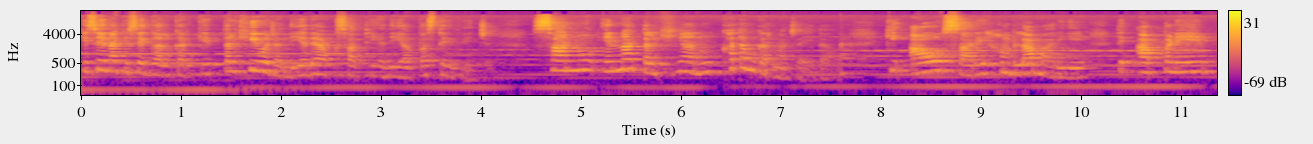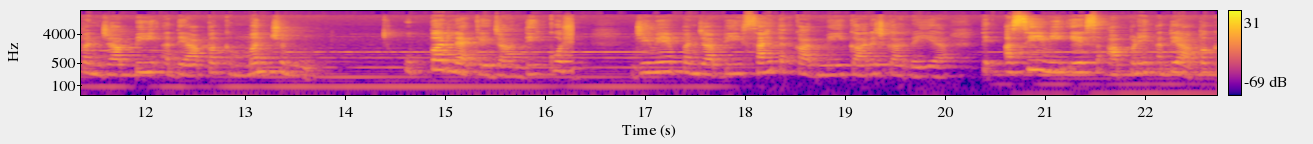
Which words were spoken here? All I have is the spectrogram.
ਕਿਸੇ ਨਾ ਕਿਸੇ ਗੱਲ ਕਰਕੇ ਤਲਖੀ ਹੋ ਜਾਂਦੀ ਹੈ ਅਧਿਆਪਕ ਸਾਥੀਆਂ ਦੀ ਆਪਸ ਦੇ ਵਿੱਚ। ਸਾਨੂੰ ਇਹਨਾਂ ਤਲਖੀਆਂ ਨੂੰ ਖਤਮ ਕਰਨਾ ਚਾਹੀਦਾ ਹੈ ਕਿ ਆਓ ਸਾਰੇ ਹੰਬਲਾ ਮਾਰੀਏ ਤੇ ਆਪਣੇ ਪੰਜਾਬੀ ਅਧਿਆਪਕ ਮੰਚ ਨੂੰ ਉੱਪਰ ਲੈ ਕੇ ਜਾਣ ਦੀ ਕੋਸ਼ਿਸ਼ ਜਿਵੇਂ ਪੰਜਾਬੀ ਸਾਹਿਤ ਅਕਾਦਮੀ ਕਾਰਜ ਕਰ ਰਹੀ ਹੈ ਤੇ ਅਸੀਂ ਵੀ ਇਸ ਆਪਣੇ ਅਧਿਆਪਕ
